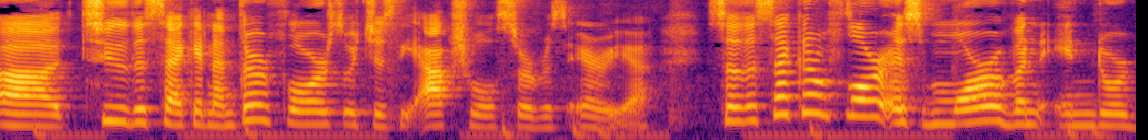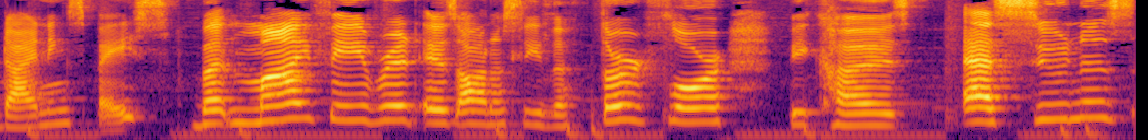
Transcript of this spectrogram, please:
Uh, to the second and third floors, which is the actual service area. So the second floor is more of an indoor dining space, but my favorite is honestly the third floor because as soon as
